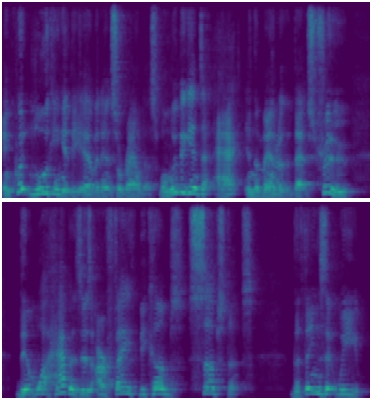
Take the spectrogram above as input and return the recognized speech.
and quit looking at the evidence around us. When we begin to act in the manner that that's true, then what happens is our faith becomes substance. The things that we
